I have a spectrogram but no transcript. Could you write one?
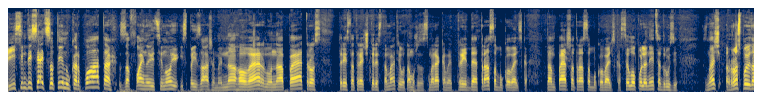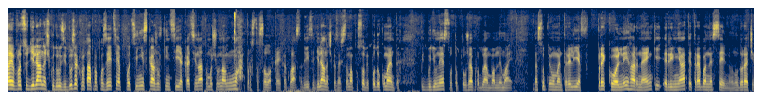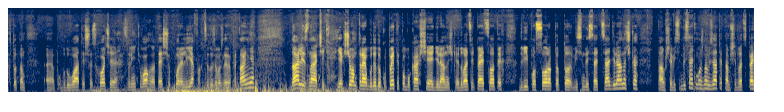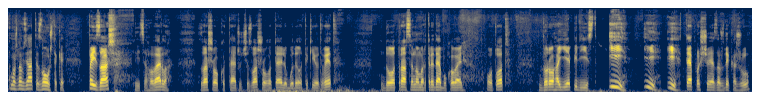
80 сотин у Карпатах за файною ціною і з пейзажами на Говерлу, на Петрос. 300-400 метрів, там уже за смереками 3D-траса Буковельська, там перша траса Буковельська, село Поляниця, друзі. Значить, розповідаю про цю діляночку, друзі. Дуже крута пропозиція. По ціні скажу в кінці, яка ціна, тому що вона муа, просто солодка, яка класна. Дивіться, діляночка, значить, сама по собі, по документах під будівництво, тобто вже проблем вам немає. Наступний момент рельєф прикольний, гарненький. Рівняти треба не сильно. Ну, до речі, хто там е, побудувати щось хоче, зверніть увагу на те, що по рельєфах це дуже важливе питання. Далі, значить, якщо вам треба буде докупити, по боках ще є діляночки. 25 сотих, 2 по 40, тобто 80 ця діляночка, там ще 80 можна взяти, там ще 25 можна взяти. Знову ж таки, пейзаж. Дивіться, говерла. З вашого котеджу чи з вашого готелю буде отакий от вид до траси номер 3D Буковель. От-от, дорога є, під'їзд. І, і, і те, про що я завжди кажу.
